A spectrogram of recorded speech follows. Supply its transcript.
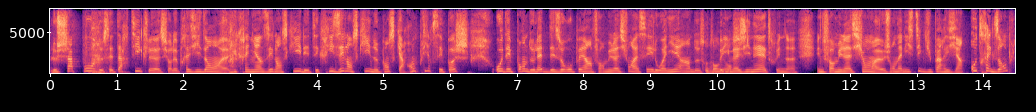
le chapeau de cet article sur le président euh, ukrainien Zelensky. Il est écrit Zelensky ne pense qu'à remplir ses poches aux dépens de l'aide des Européens. Formulation assez éloignée hein, de ce qu'on peut nuance. imaginer être une, une formulation euh, journalistique du Parisien. Autre exemple,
